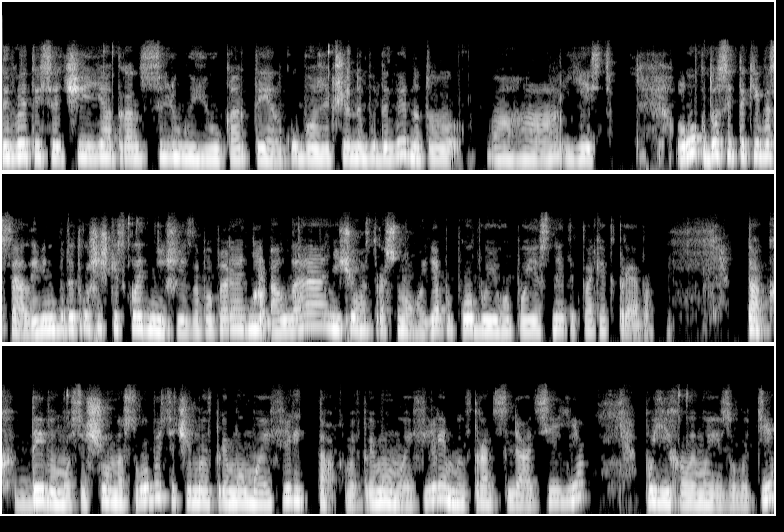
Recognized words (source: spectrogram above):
дивитися, чи я транслюю картинку, бо якщо не буде видно, то ага, єсть. Урок досить таки веселий, він буде трошечки складніший за попередній, але нічого страшного. Я попробую його пояснити так, як треба. Так, дивимося, що в нас робиться, чи ми в прямому ефірі. Так, ми в прямому ефірі, ми в трансляції. Поїхали мої золоті.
